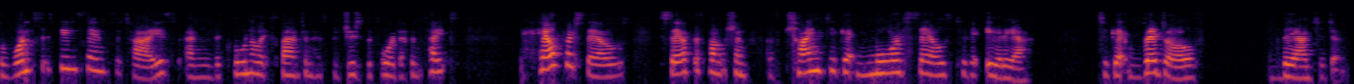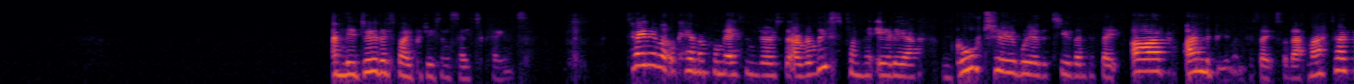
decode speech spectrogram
So once it's been sensitized and the clonal expansion has produced the four different types, the helper cells serve the function of trying to get more cells to the area to get rid of the antigen. And they do this by producing cytokines. Tiny little chemical messengers that are released from the area go to where the T lymphocytes are, and the B lymphocytes for that matter,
